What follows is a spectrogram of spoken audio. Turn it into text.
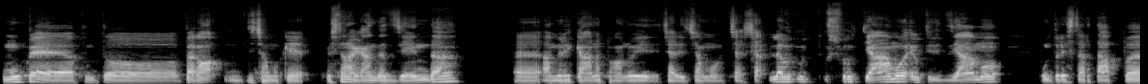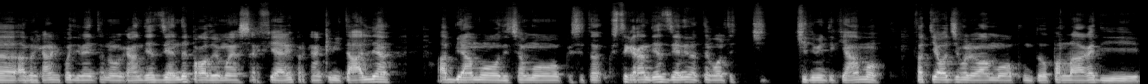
Comunque, appunto, però diciamo che questa è una grande azienda eh, americana, però noi, cioè, diciamo, cioè, la sfruttiamo e utilizziamo appunto le start-up americane che poi diventano grandi aziende, però dobbiamo essere fieri perché anche in Italia abbiamo, diciamo, queste, queste grandi aziende, tante volte ci, ci dimentichiamo. Infatti oggi volevamo appunto parlare di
